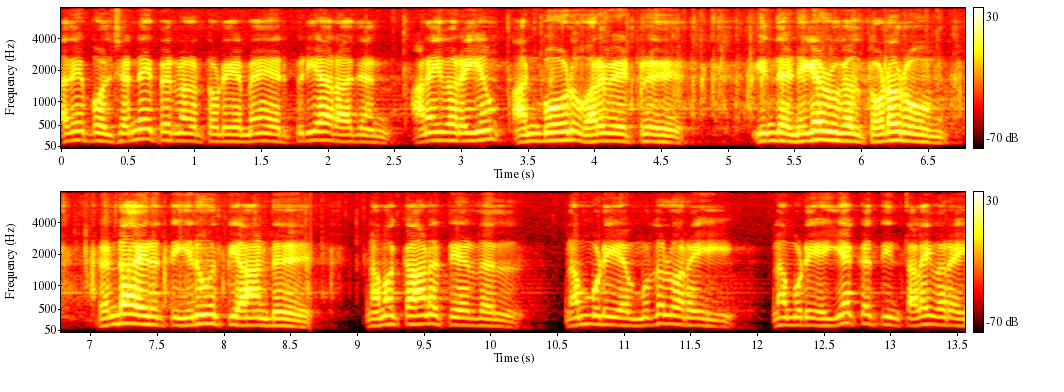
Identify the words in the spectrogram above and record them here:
அதேபோல் சென்னை பெருநகரத்துடைய மேயர் பிரியாராஜன் அனைவரையும் அன்போடு வரவேற்று இந்த நிகழ்வுகள் தொடரும். ரெண்டாயிரத்தி இருபத்தி ஆண்டு நமக்கான தேர்தல் நம்முடைய முதல்வரை நம்முடைய இயக்கத்தின் தலைவரை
